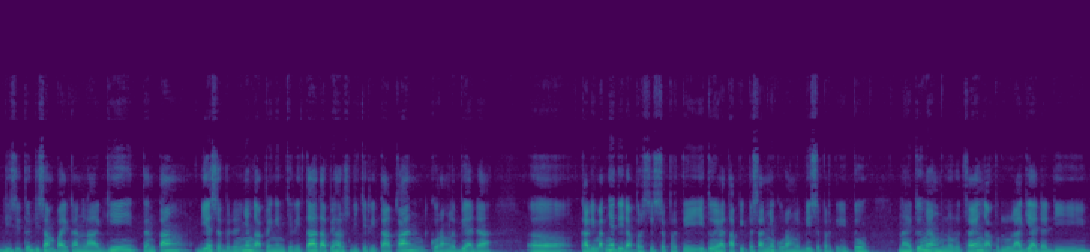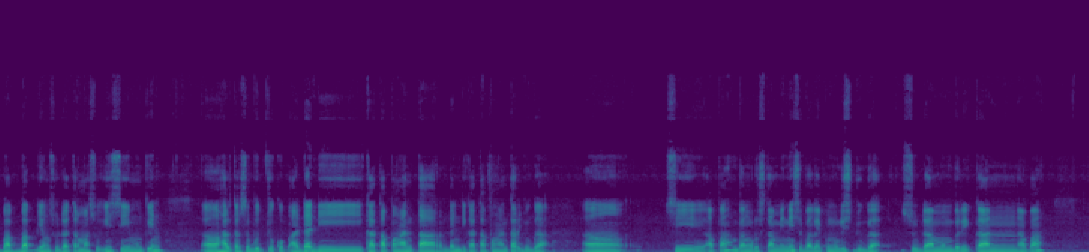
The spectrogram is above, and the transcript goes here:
di situ disampaikan lagi tentang dia sebenarnya nggak pengen cerita tapi harus diceritakan. Kurang lebih ada uh, kalimatnya tidak persis seperti itu ya tapi pesannya kurang lebih seperti itu. Nah itu yang menurut saya nggak perlu lagi ada di bab-bab yang sudah termasuk isi. Mungkin uh, hal tersebut cukup ada di kata pengantar dan di kata pengantar juga uh, si apa Bang Rustam ini sebagai penulis juga sudah memberikan apa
